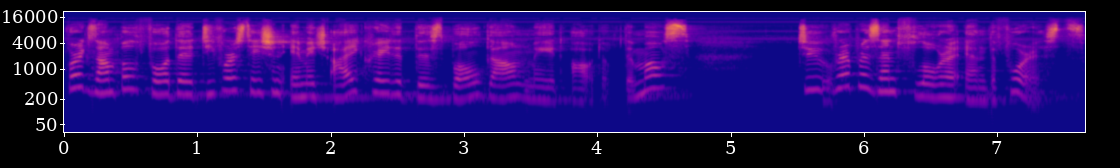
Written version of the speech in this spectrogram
For example, for the deforestation image, I created this ball gown made out of the moss to represent flora and the forests.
